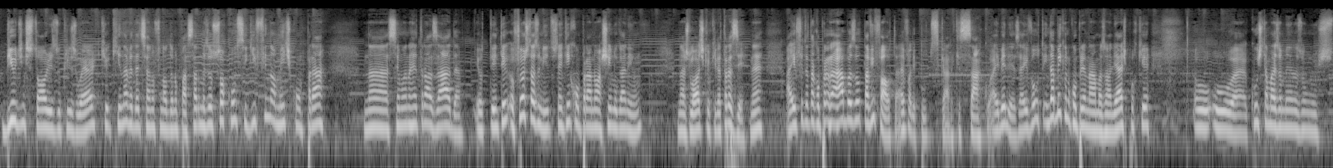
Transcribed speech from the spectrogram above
Building Stories do Chris Ware, que, que na verdade saiu no final do ano passado, mas eu só consegui finalmente comprar na semana retrasada. Eu tentei, eu fui aos Estados Unidos, tentei comprar, não achei em lugar nenhum nas lojas que eu queria trazer, né? Aí fui tentar comprar na Amazon, tava em falta. Aí eu falei, putz, cara, que saco. Aí beleza. Aí voltei. Ainda bem que eu não comprei na Amazon, aliás, porque o, o, eh, custa mais ou menos uns,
